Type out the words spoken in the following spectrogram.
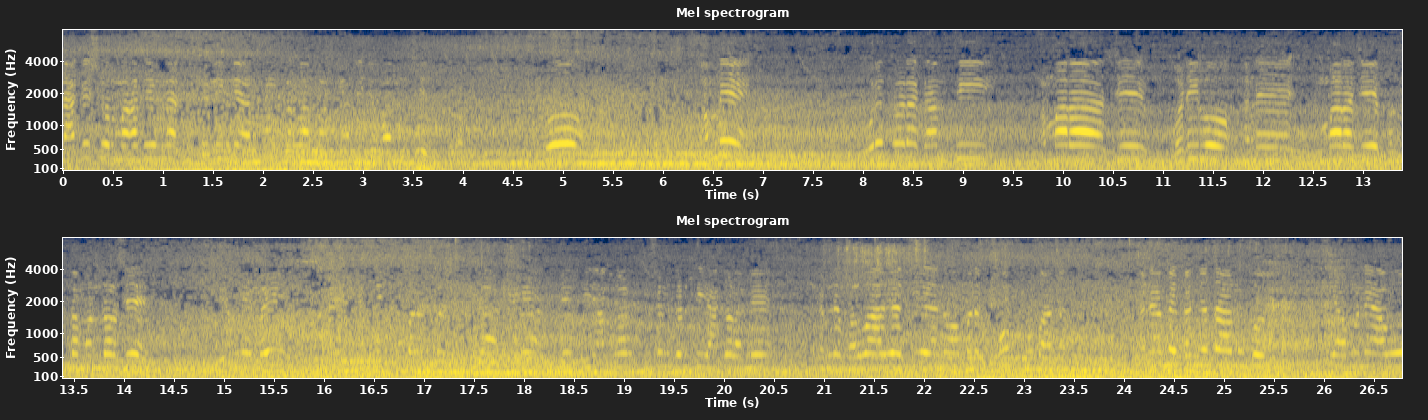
નાગેશ્વર મહાદેવના શિવલિંગને અર્પણ કરવા પણ ત્યાંથી જવાનું છે. તો અમે ગોરખવાડા ગામથી અમારા જે વડીલો અને અમારા જે ભક્ત મંડળ છે, એમને લઈ આગળ કિશનગઢથી આગળ અમે એમને મળવા આવ્યા છીએ એનો અમને ખૂબ ખૂબ આનંદ. અને અમે ધન્યતા અનુભવી કે અમને આવો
